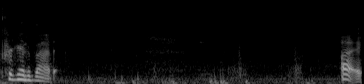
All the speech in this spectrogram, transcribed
forget about it. I.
